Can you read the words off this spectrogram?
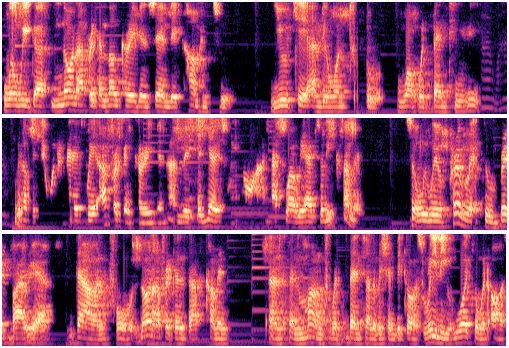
when we got non-African, non-Caribbean saying they come into UK and they want to work with Ben TV. Oh, wow. We have to say, wait, we're African Caribbean. And they said, yes, we know. And that's why we actually coming. So we were privileged to break barrier down for non-Africans that have come in and spend months with Ben Television because really working with us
